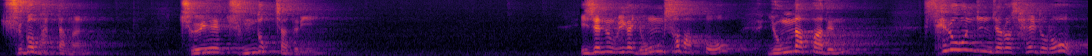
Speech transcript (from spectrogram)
죽어 마땅한 죄의 중독자들이 이제는 우리가 용서받고 용납받은 새로운 존재로 살도록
